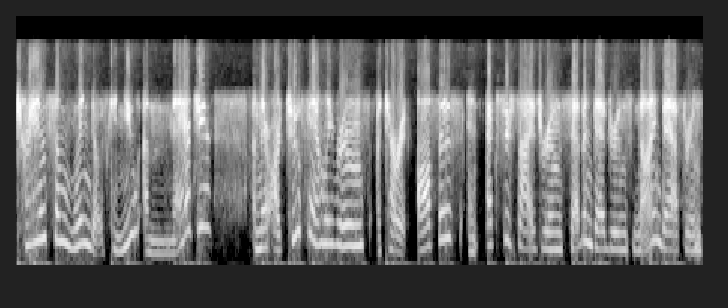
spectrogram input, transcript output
Transom windows. Can you imagine? And there are two family rooms, a turret office, an exercise room, seven bedrooms, nine bathrooms,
